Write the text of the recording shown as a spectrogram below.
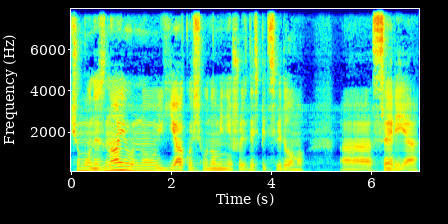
Чому не знаю, ну якось воно мені щось десь підсвідомо. Е, серія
